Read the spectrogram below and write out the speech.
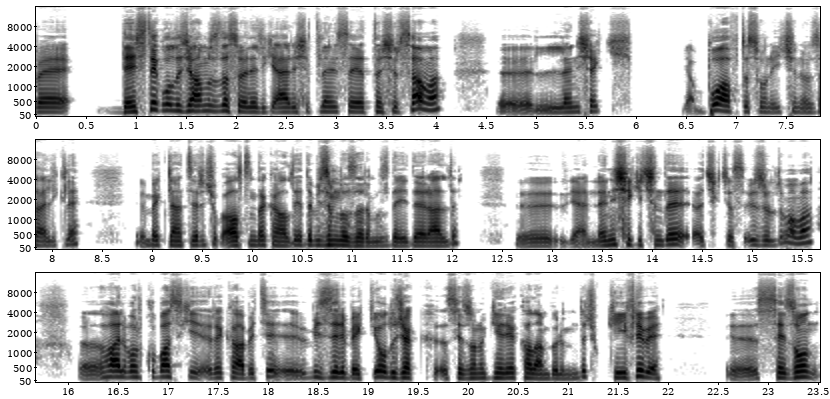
Ve destek olacağımızı da söyledik eğer işi Planisa'ya taşırsa ama e, Lanişek ya bu hafta sonu için özellikle beklentilerin çok altında kaldı ya da bizim nazarımızdaydı herhalde. yani Lanişek için de açıkçası üzüldüm ama e, Halvor Kubaski rekabeti bizleri bekliyor olacak sezonun geriye kalan bölümünde. Çok keyifli bir sezon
